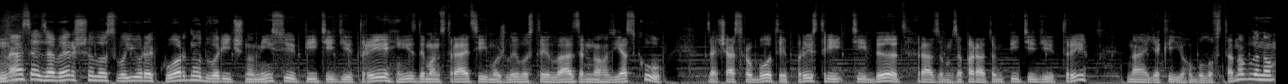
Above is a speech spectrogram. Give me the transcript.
НАСА завершило свою рекордну дворічну місію PTD-3 із демонстрації можливостей лазерного зв'язку. За час роботи пристрій T-Bird разом з апаратом PTD-3, на який його було встановлено,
